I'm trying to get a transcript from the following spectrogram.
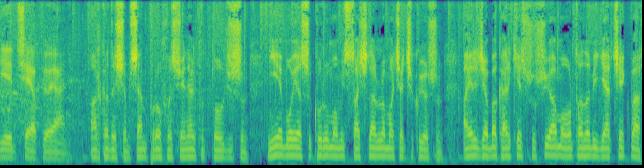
diye şey yapıyor yani. Arkadaşım sen profesyonel futbolcusun. Niye boyası kurumamış saçlarla maça çıkıyorsun? Ayrıca bak herkes susuyor ama ortada bir gerçek var.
